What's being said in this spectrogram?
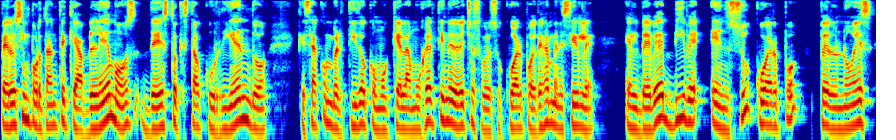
pero es importante que hablemos de esto que está ocurriendo, que se ha convertido como que la mujer tiene derecho sobre su cuerpo. déjame decirle, el bebé vive en su cuerpo, pero no es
